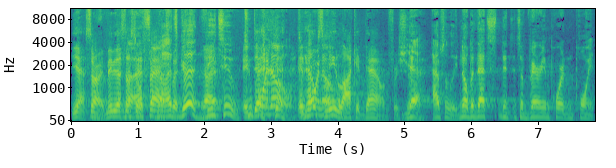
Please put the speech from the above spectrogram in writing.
Yeah, sorry, maybe that's not so that's, fast. No, that's good. V2, it, 2.0. It, helps me lock it down for sure. Yeah, absolutely. No, but that's it's a very important point.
